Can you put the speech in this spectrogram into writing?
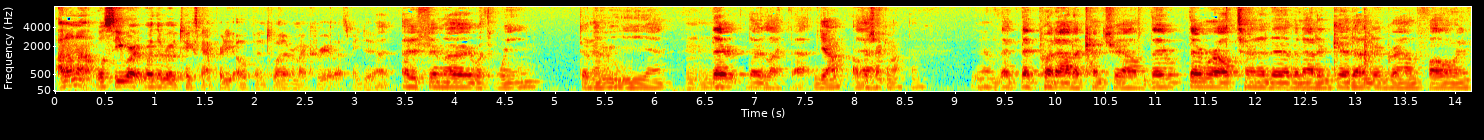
I don't know. We'll see where where the road takes me. I'm pretty open to whatever my career lets me do. Are you familiar with Ween? W E N. Mm-mm. They're they're like that. yeah, I'll Yeah. check them out then. Yeah. They, they put out a country album. They they were alternative and had a good underground following.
